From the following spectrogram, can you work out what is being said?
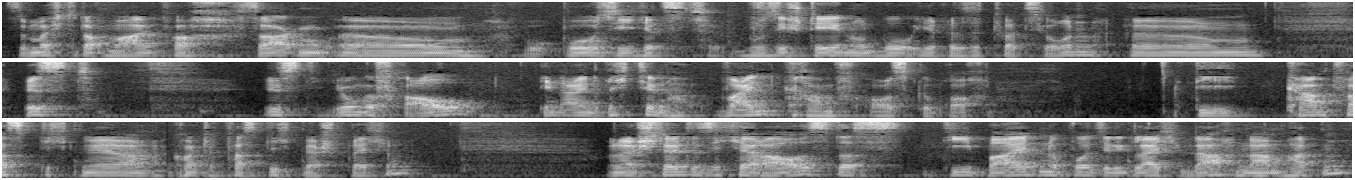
so möchte doch mal einfach sagen, äh, wo, wo, sie jetzt, wo sie stehen und wo ihre Situation äh, ist, ist die junge Frau in einen richtigen Weinkrampf ausgebrochen. Die kam fast nicht mehr, konnte fast nicht mehr sprechen. Und dann stellte sich heraus, dass die beiden, obwohl sie den gleichen Nachnamen hatten,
